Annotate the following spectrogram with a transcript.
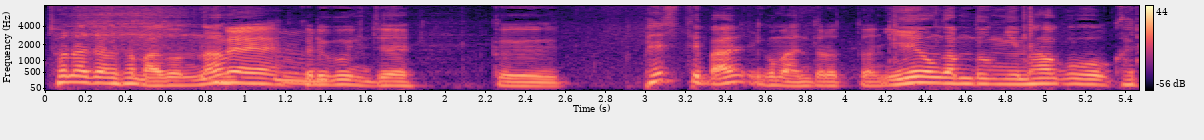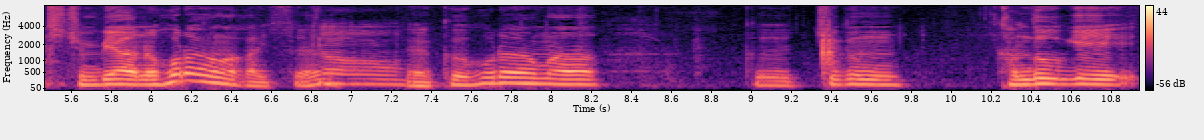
천하장사 마돈나 네. 그리고 이제 그 페스티벌 이거 만들었던 이혜영 감독님하고 같이 준비하는 호러 영화가 있어요. 어. 네, 그 호러 영화 그 지금 감독이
